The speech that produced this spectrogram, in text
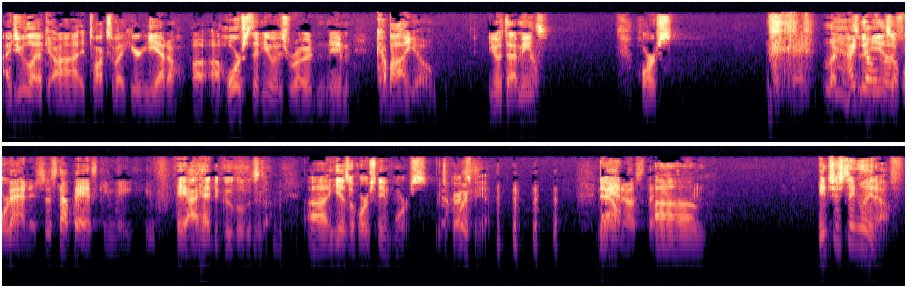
I do like. Uh, it talks about here he had a, a, a horse that he always rode named Caballo. You know what that means? Horse. Okay. Look, I So don't know horse- Spanish, so stop asking me. Hey, I had to Google this stuff. Uh, he has a horse named Horse, which cracks me up. Now, Manos, um, interestingly enough,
